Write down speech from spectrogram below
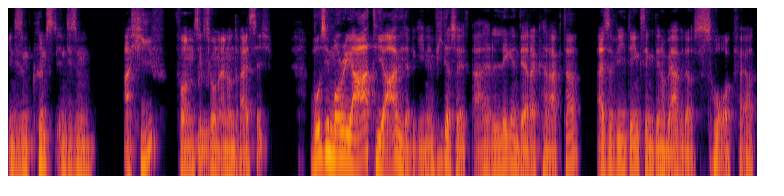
in diesem Kunst, in diesem Archiv von mhm. Sektion mhm. 31, wo sie Moriarty auch wieder begegnen. Wieder so ein legendärer Charakter. Also wie ich den gesehen, den habe ich auch wieder so gefeiert.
